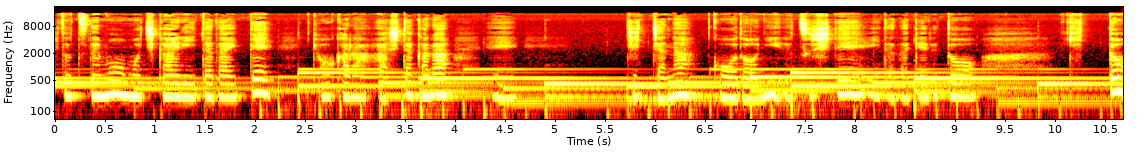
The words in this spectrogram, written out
一つでもお持ち帰りいただいて今日から明日から、えー、ちっちゃな行動に移していただけるときっと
